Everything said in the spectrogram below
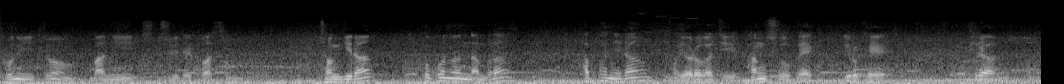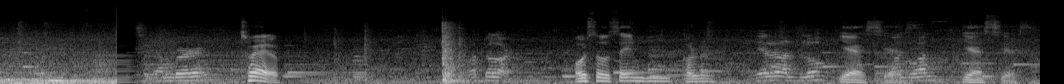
돈이 좀 많이 지출이 될 것 같습니다. 전기랑 코코넛 나무랑 합판이랑 뭐 여러 가지 방수 백 이렇게 필요합니다. Number 12. what color? Also same color. Yellow and blue. Yes, One yes. one. Yes, yes.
